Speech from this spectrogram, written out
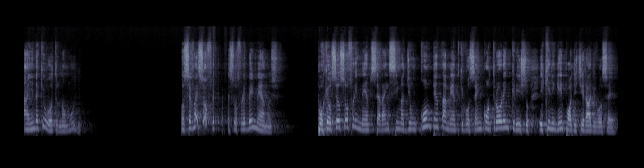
Ainda que o outro não mude. Você vai sofrer, vai sofrer bem menos, porque o seu sofrimento será em cima de um contentamento que você encontrou em Cristo e que ninguém pode tirar de você.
